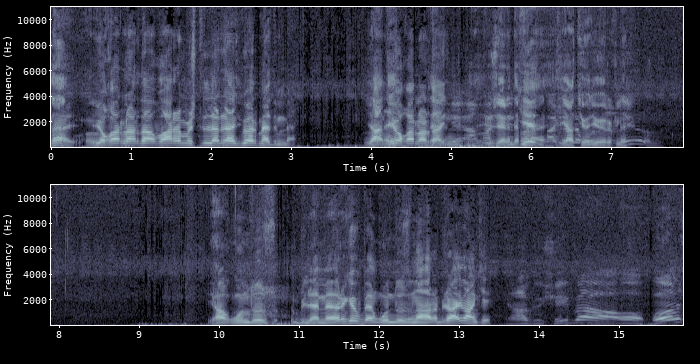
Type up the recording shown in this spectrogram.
Da Yani yukarılarda varmış dillere görmedim ben. Yani Zaten yukarılarda benim- E, üzerinde şey- falan yatıyor diyor diyorum. ya kunduz bilemiyor ki ben kunduz naharı bir hayvan ki. Ya güçlü be o boz.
